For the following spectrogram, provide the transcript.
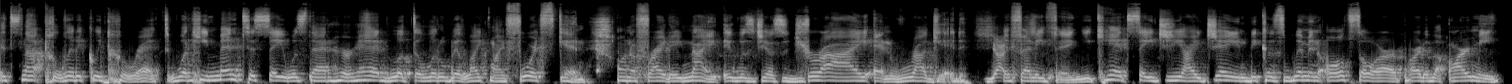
It's not politically correct. What he meant to say was that her head looked a little bit like my foreskin on a Friday night. It was just dry and rugged. Yikes. If anything, you can't say GI Jane because women also are a part of the army.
